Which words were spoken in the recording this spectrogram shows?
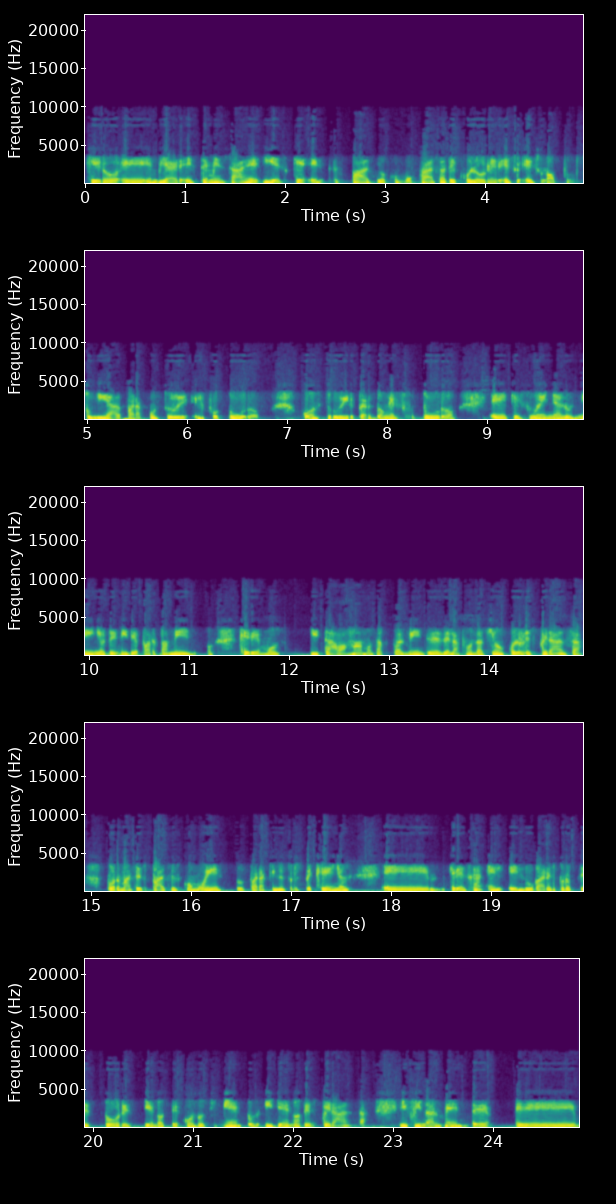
quiero eh, enviar este mensaje y es que este espacio como Casa de Colores es, es una oportunidad para construir el futuro, construir, perdón, el futuro eh, que sueñan los niños de mi departamento. Queremos y trabajamos actualmente desde la Fundación Color Esperanza por más espacios como estos para que nuestros pequeños eh, crezcan en, en, lugares protectores, llenos de conocimientos y llenos de esperanza. Y finalmente, eh,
